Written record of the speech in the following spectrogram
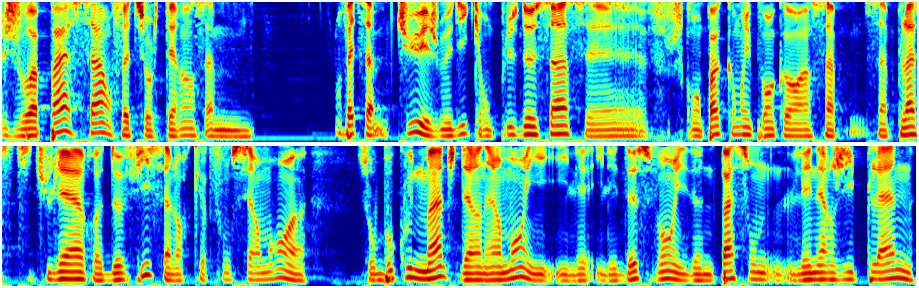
Je vois pas ça en fait sur le terrain, ça me en fait, ça me tue et je me dis qu'en plus de ça, c'est, je comprends pas comment il peut encore avoir sa, sa place titulaire d'office alors que foncièrement, sur beaucoup de matchs dernièrement, il, il est, il est décevant, il donne pas son l'énergie pleine.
